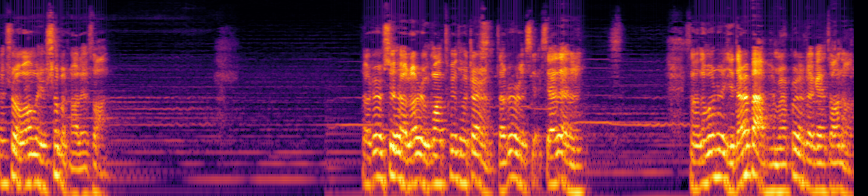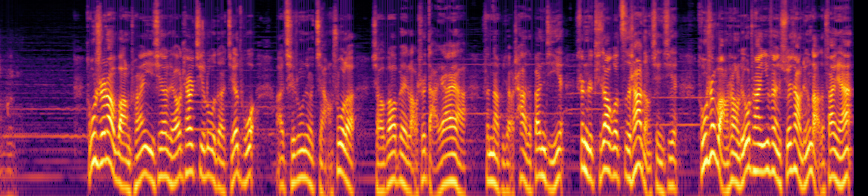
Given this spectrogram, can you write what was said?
咱说往为什么上来算？到这儿学校老师给我推脱责任，到这儿现现在是，弄得我这一点办法没，不知道该咋弄。同时呢，网传一些聊天记录的截图啊，其中就讲述了小高被老师打压呀，分到比较差的班级，甚至提到过自杀等信息。同时，网上流传一份学校领导的发言，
